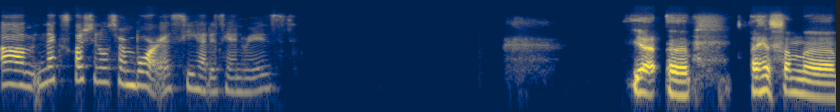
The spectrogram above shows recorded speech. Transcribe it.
Um, next question was from Boris. He had his hand raised. Yeah, uh, I have some uh,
